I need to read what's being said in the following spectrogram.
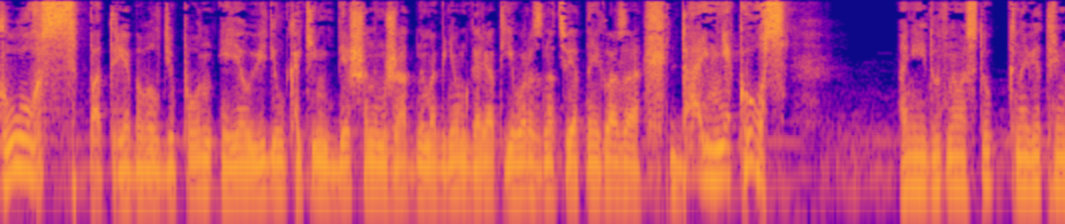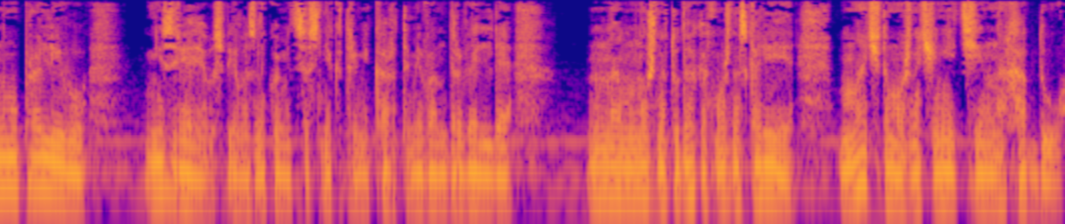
«Курс!» — потребовал Дюпон, и я увидел, каким бешеным жадным огнем горят его разноцветные глаза. «Дай мне курс!» Они идут на восток к наветренному проливу. Не зря я успел ознакомиться с некоторыми картами Вандервельде. Нам нужно туда как можно скорее. Мачту можно чинить на ходу.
